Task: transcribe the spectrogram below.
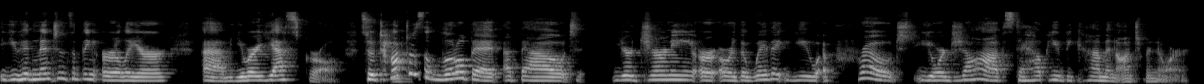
you had mentioned something earlier, um, you were a yes girl. So talk to us a little bit about your journey or, or the way that you approached your jobs to help you become an entrepreneur.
